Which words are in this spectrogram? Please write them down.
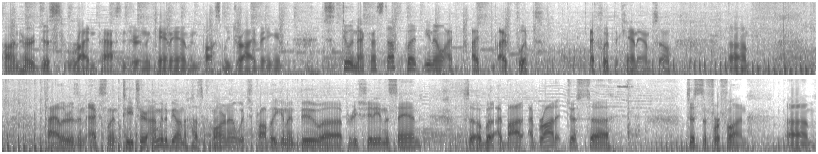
on her just riding passenger in the Can-Am and possibly driving and just doing that kind of stuff. But you know, I, I, I flipped, I flipped the Can-Am. So um, Tyler is an excellent teacher. I'm going to be on the Husqvarna, which is probably going to do uh, pretty shitty in the sand. So, but I bought, I brought it just, uh, just for fun. Um,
